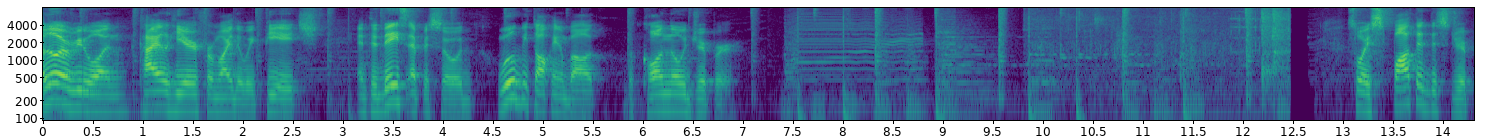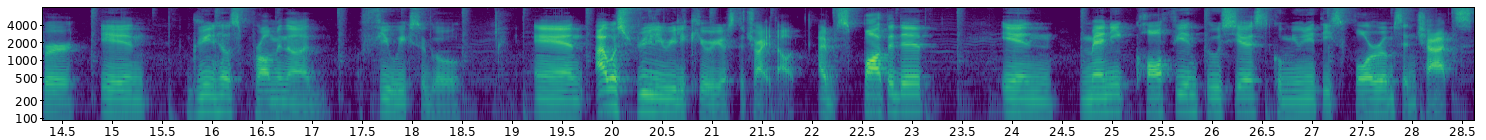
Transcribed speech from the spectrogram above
Hello everyone, Kyle here from Wide Awake PH, and today's episode we'll be talking about the Kono Dripper. So I spotted this dripper in Greenhills Promenade a few weeks ago, and I was really, really curious to try it out. I've spotted it in many coffee enthusiast communities, forums, and chats,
